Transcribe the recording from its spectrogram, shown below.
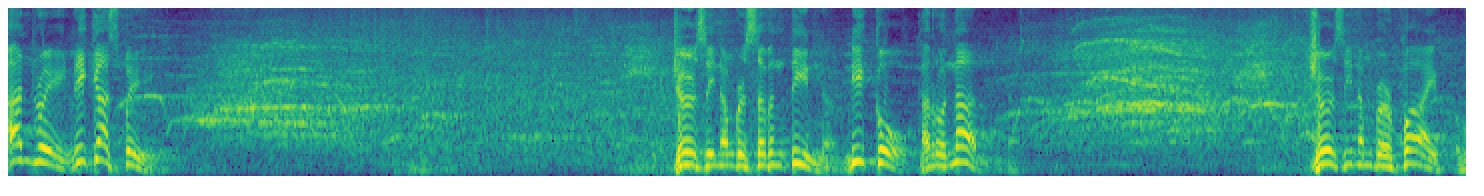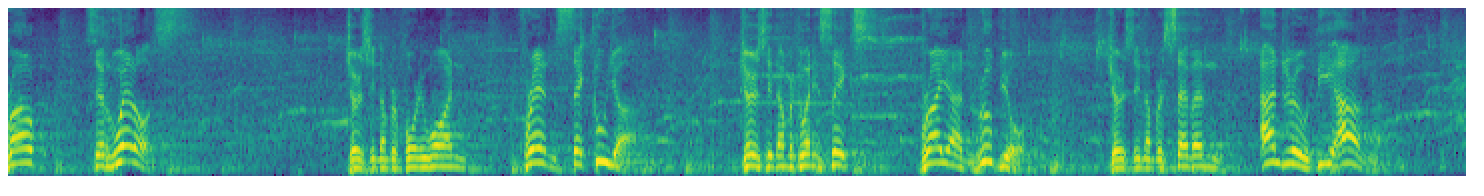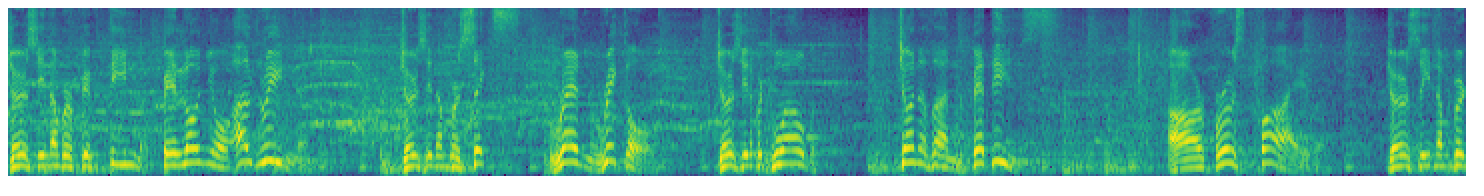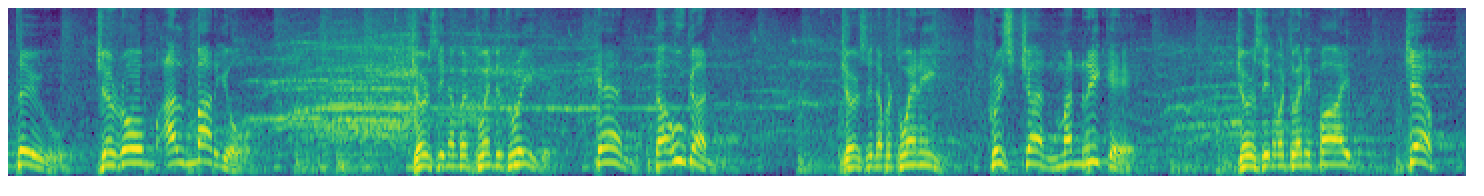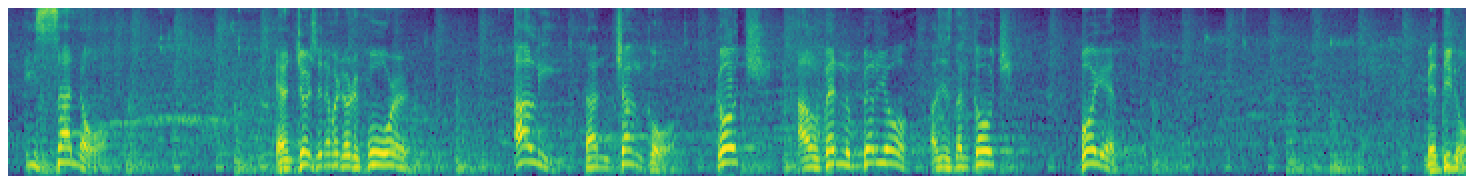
Andre Ligaspe. Jersey number 17, Nico Caronan. Jersey number 5, Ralph Ceruelos. Jersey number 41, Fren Secuya. Jersey number 26, Brian Rubio. Jersey number 7, Andrew Diang. Jersey number 15, Pelonio Aldrin. Jersey number 6, Ren Rico. Jersey number 12, Jonathan Betis. Our first five. Jersey number 2, Jerome Almario. Jersey number 23, Ken Daugan. Jersey number 20, Christian Manrique. Jersey number 25, Jeff Kisano. And jersey number 34, Ali Tanchanko. Coach Alvin Lumberio, assistant coach Boyet Medino.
